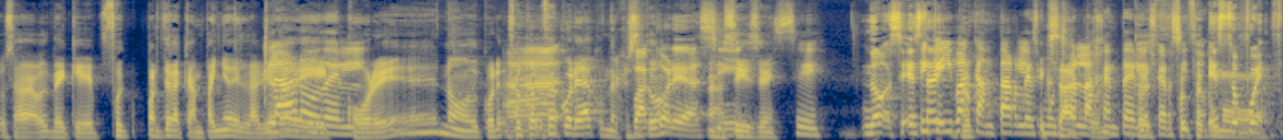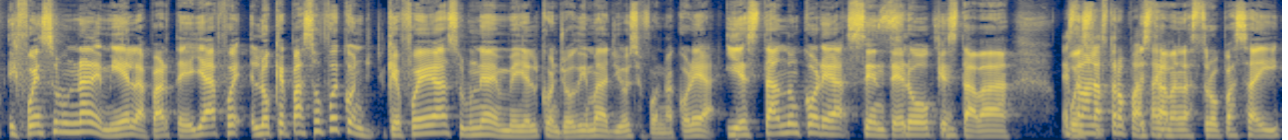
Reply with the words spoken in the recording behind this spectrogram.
o sea, de que fue parte de la campaña de la guerra Claro, de del- Corea. No, de Corea. ¿Fue, Ah, fue Corea con el fue a ejército? Corea, Ah, sí. sí, sí. Sí. No, sí, Sí, esta- que iba a cantarles mucho a la gente del Entonces, ejército. fue Esto como- fue, y fue en su luna de miel aparte. Ella fue, lo que pasó fue con, que fue a su luna de miel con Jody Maggio y se fueron a Corea. Y estando en Corea se enteró que estaba... pues, Estaban las tropas Estaban ahí. las tropas ahí.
